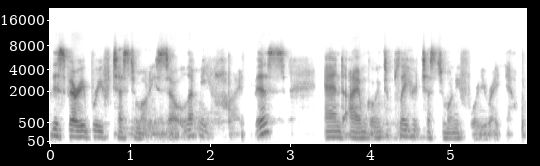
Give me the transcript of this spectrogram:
this very brief testimony. So let me hide this and I am going to play her testimony for you right now.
